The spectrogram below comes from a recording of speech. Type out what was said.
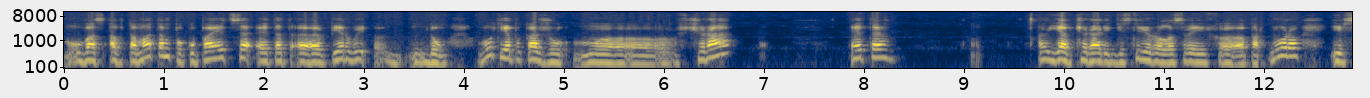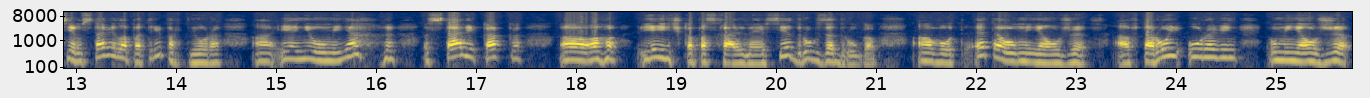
у вас автоматом покупается этот э, первый э, дом. Вот я покажу. Вчера это... Я вчера регистрировала своих партнеров и всем ставила по три партнера. А, и они у меня стали как яичко пасхальное, все друг за другом. А вот это у меня уже второй уровень. У меня уже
